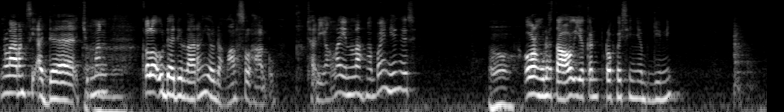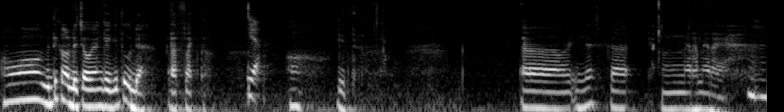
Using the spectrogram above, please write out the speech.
ngelarang sih ada. Cuman kalau udah dilarang ya udah males lah aku. Cari yang lain lah. Ngapain ya guys? oh Orang udah tahu ya kan profesinya begini. oh berarti kalau ada cowok yang kayak gitu udah red flag tuh Ya. Oh, gitu. Eh, Indah suka yang merah-merah ya? Mm-mm.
